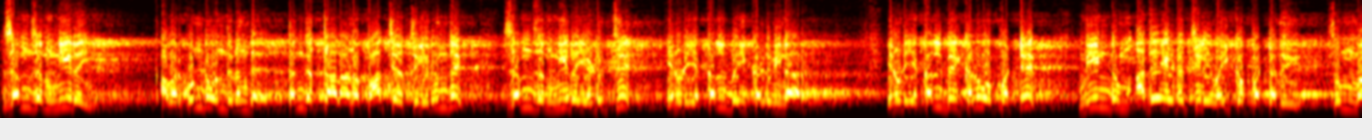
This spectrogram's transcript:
ஜம்சம் நீரை அவர் கொண்டு வந்திருந்த தங்கத்தாலான பாத்திரத்தில் இருந்து ஜம்சம் நீரை எடுத்து என்னுடைய கல்வை கழுவினார். என்னுடைய கல்வி கழுவப்பட்டு மீண்டும் அதே இடத்திலே வைக்கப்பட்டது. சும்ம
